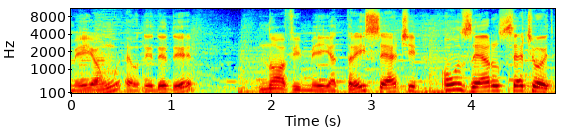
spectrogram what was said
61 é o DDD 9637 1078.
